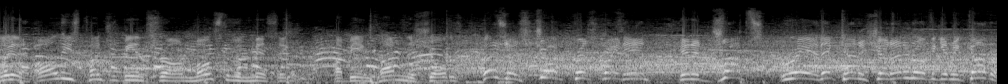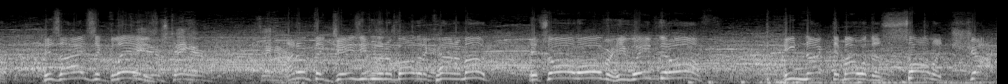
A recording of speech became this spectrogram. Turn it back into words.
Look at that. All these punches being thrown, most of them missing, are being caught in the shoulders. There's a short, crisp right hand, and it drops Raya. That kind of shot, I don't know if he can recover. His eyes are glazed. Stay here. Stay here. I don't think Jay's even going to bother to count him out. It's all over. He waved it off. He knocked him out with a solid shot.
